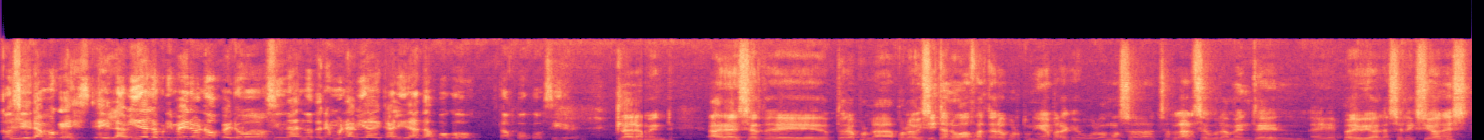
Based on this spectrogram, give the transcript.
consideramos que es eh, la vida lo primero, ¿no? Pero Claro. si una- no tenemos una vida de calidad, tampoco, tampoco sirve. Claramente. Agradecerte, doctora, por la, por la visita. Nos va a faltar oportunidad para que volvamos a charlar, seguramente en- eh, previo a las elecciones.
